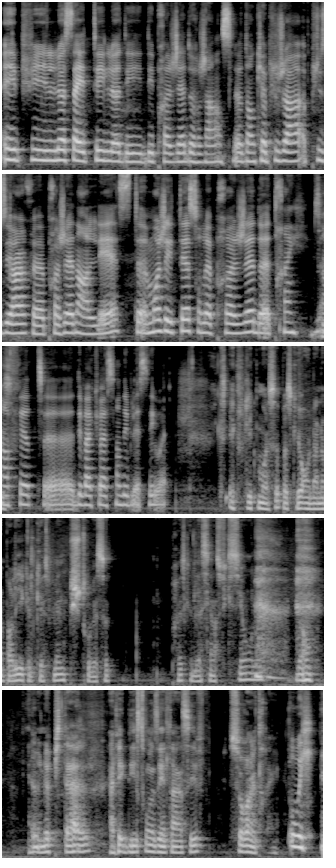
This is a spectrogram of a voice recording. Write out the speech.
Et puis là, ça a été là, des, des projets d'urgence. là. Donc, il y a plusieurs, plusieurs euh, projets dans l'Est. Euh, Moi, j'étais sur le projet de train, en fait, euh, d'évacuation des blessés, ouais. Ex- Explique-moi ça parce qu'on en a parlé il y a quelques semaines, puis je trouvais ça presque de la science-fiction. Donc, un hôpital avec des soins intensifs sur un train. Oui.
